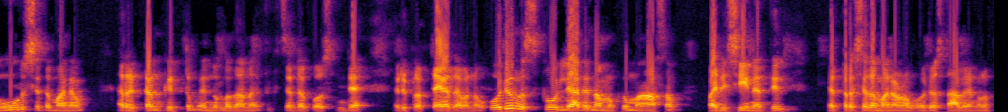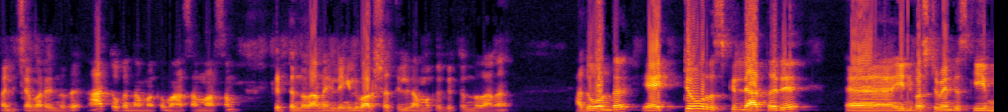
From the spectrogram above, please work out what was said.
നൂറ് ശതമാനം റിട്ടേൺ കിട്ടും എന്നുള്ളതാണ് ഫിക്സഡ് ഡെപ്പോസിറ്റിന്റെ ഒരു പ്രത്യേകത. പറഞ്ഞു ഒരു റിസ്ക്കും ഇല്ലാതെ നമുക്ക് മാസം പരിശീലനത്തിൽ എത്ര ശതമാനമാണോ ഓരോ സ്ഥാപനങ്ങളും പലിശ പറയുന്നത് ആ തുക നമുക്ക് മാസം മാസം കിട്ടുന്നതാണ് ഇല്ലെങ്കിൽ വർഷത്തിൽ നമുക്ക് കിട്ടുന്നതാണ്. അതുകൊണ്ട് ഏറ്റവും റിസ്ക് ഇല്ലാത്തൊരു ഇൻവെസ്റ്റ്മെന്റ് സ്കീം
